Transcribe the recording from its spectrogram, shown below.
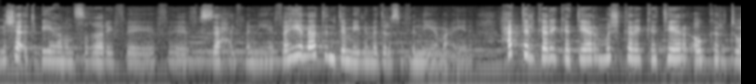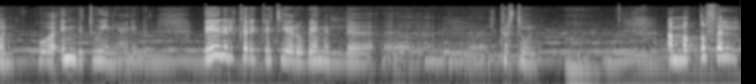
نشأت بها من صغري في, في, في الساحة الفنية. فهي لا تنتمي لمدرسة فنية معينة. حتى الكاريكاتير مش كاريكاتير أو كرتون هو إن بتوين يعني بين الكاريكاتير وبين ال- ال- الكرتون. أما الطفل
